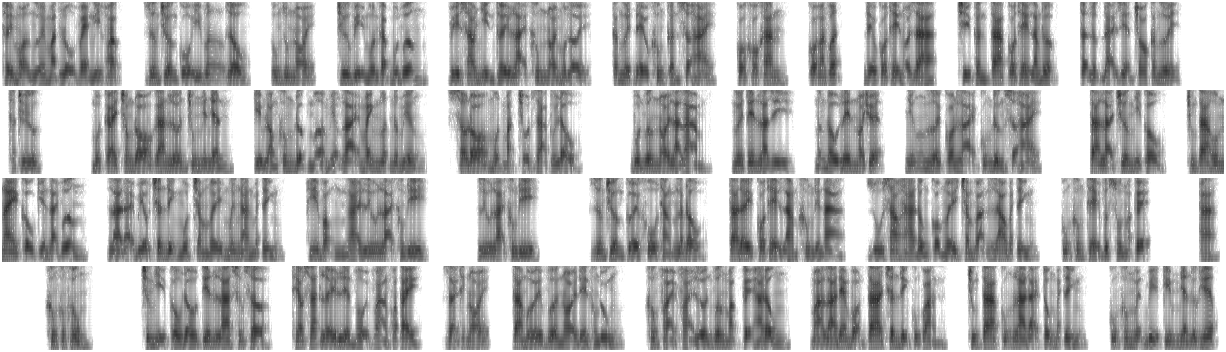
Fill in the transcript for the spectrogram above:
Thấy mọi người mặt lộ vẻ nghi hoặc, dương trường cố ý vớt dâu ung dung nói, chư vị muốn gặp bổn vương vì sao nhìn thấy lại không nói một lời, các ngươi đều không cần sợ hãi, có khó khăn, có oan khuất, đều có thể nói ra, chỉ cần ta có thể làm được, tận lực đại diện cho các ngươi. Thật chứ? Một cái trong đó gan lớn trung nhân nhân, kìm lòng không được mở miệng lại mánh nuốt nước miếng, sau đó một mặt chột dạ cúi đầu. Bùn vương nói là làm, ngươi tên là gì, ngẩng đầu lên nói chuyện, những người còn lại cũng đừng sợ hãi. Ta là trương nhị cầu, chúng ta hôm nay cầu kiến đại vương, là đại biểu chân định một trăm mấy mươi ngàn máy tính, hy vọng ngài lưu lại không đi. Lưu lại không đi. Dương trường cười khổ thẳng lắc đầu, ta đây có thể làm không đến a dù sao hà đông có mấy trăm vạn lão bách tính, cũng không thể vứt xuống mặc kệ. A, không không không. Trương nhị cầu đầu tiên là xứ sở theo sát lấy liền vội vàng khoát tay, giải thích nói, ta mới vừa nói đến không đúng, không phải phải lớn vương mặc kệ hà đông, mà là đem bọn ta chân định cũng quản, chúng ta cũng là đại tống bách tính, cũng không nguyện bị kim nhân ức hiếp.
